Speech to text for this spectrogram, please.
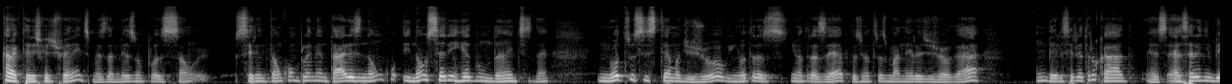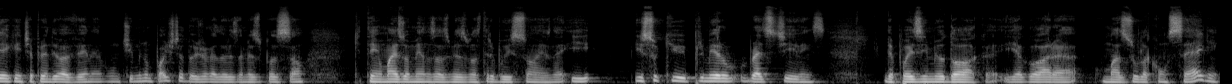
características diferentes, mas da mesma posição, serem tão complementares e não, e não serem redundantes, né? Em outro sistema de jogo, em outras, em outras épocas, em outras maneiras de jogar, um deles seria trocado. Essa era a NBA que a gente aprendeu a ver, né? Um time não pode ter dois jogadores da mesma posição que tenham mais ou menos as mesmas atribuições, né? E isso que primeiro o Brad Stevens depois em Doca e agora o Mazula conseguem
